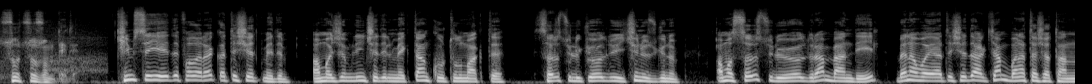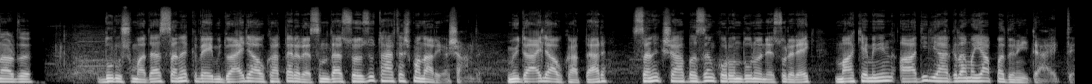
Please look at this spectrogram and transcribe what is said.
suçsuzum dedi. Kimseyi hedef alarak ateş etmedim. Amacım linç edilmekten kurtulmaktı. Sarı sülük öldüğü için üzgünüm. Ama sarı sülüğü öldüren ben değil, ben havaya ateş ederken bana taş atanlardı. Duruşmada sanık ve müdahale avukatlar arasında sözlü tartışmalar yaşandı. Müdahale avukatlar sanık Şahbaz'ın korunduğunu öne sürerek mahkemenin adil yargılama yapmadığını iddia etti.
